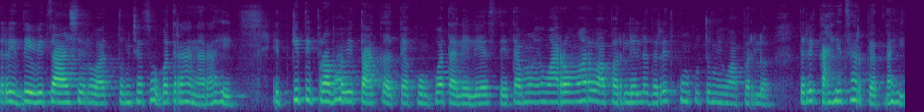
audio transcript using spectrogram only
तरी देवीचा आशीर्वाद तुमच्यासोबत राहणार आहे. इतकी ती प्रभावी ताकद त्या कुंकवात आलेली असते. त्यामुळे वारंवार वापरलेलं जरी कुंकू तुम्ही वापरलं तरी काहीच हरकत नाही.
